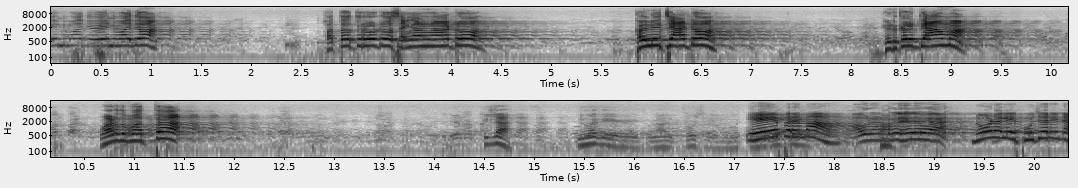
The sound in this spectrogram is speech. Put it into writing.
ಏನು ಮಾದೇವ ಏನು ಮಾದೇವ ಹತ್ತತ್ತು ರೋಟು ಸಂಗಣ ಆಟೋ ಕಳ್ಳಿ ಚಾಟು ಹಿಡ್ಕಲ್ ಡ್ಯಾಮ್ ಒಡೆದ ಭತ್ತ. ಇಲ್ಲ ನಿಮ್ಮದೇ ನಾ ತೋರ್ಸಿ ಏ ಪರಮ. ಮಗಳ ಹೇಳವ ನೋಡಲಿ ಪೂಜಾರಿನ.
